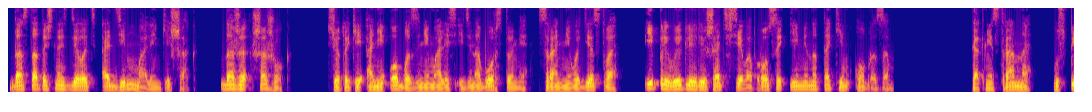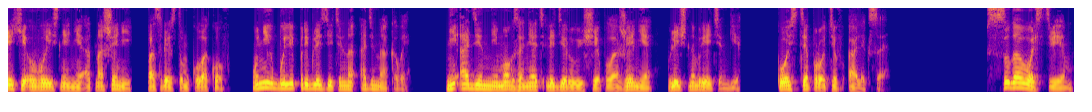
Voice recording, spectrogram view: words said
достаточно сделать один маленький шаг. Даже шажок. Все-таки они оба занимались единоборствами с раннего детства и привыкли решать все вопросы именно таким образом. Как ни странно, успехи в выяснении отношений посредством кулаков у них были приблизительно одинаковы. Ни один не мог занять лидирующее положение в личном рейтинге. Костя против Алекса. «С удовольствием»,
